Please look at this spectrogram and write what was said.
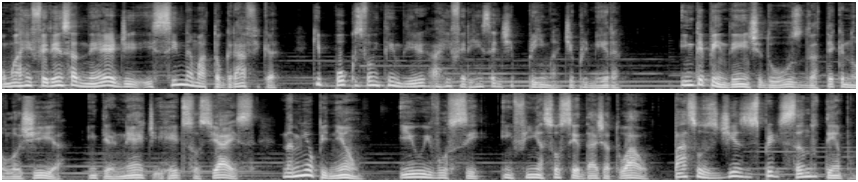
uma referência nerd e cinematográfica que poucos vão entender a referência de prima, de primeira. Independente do uso da tecnologia, internet e redes sociais, na minha opinião, eu e você, enfim a sociedade atual, passa os dias desperdiçando tempo.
